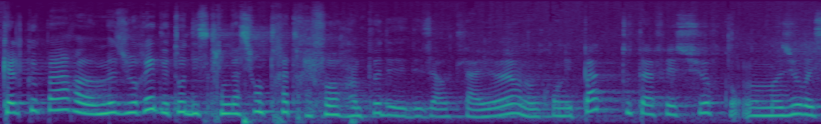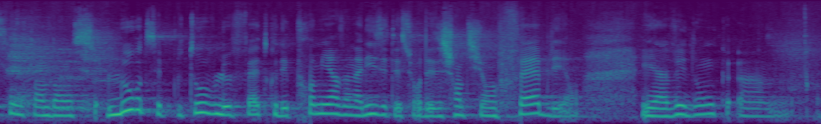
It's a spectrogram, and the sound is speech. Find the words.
quelque part euh, mesuré des taux de discrimination très très forts, un peu des, outliers. Donc on n'est pas tout à fait sûr qu'on mesure ici une tendance lourde, c'est plutôt le fait que les premières analyses étaient sur des échantillons faibles et, avaient donc euh, en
